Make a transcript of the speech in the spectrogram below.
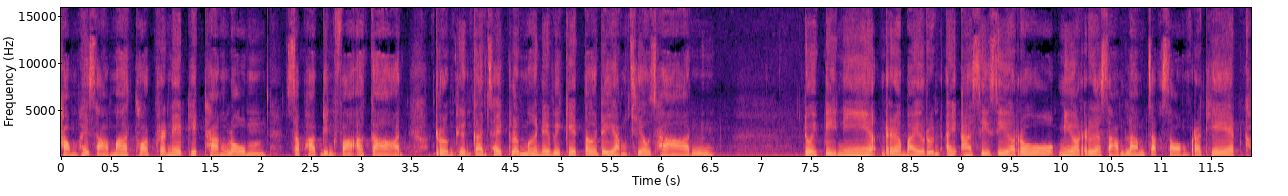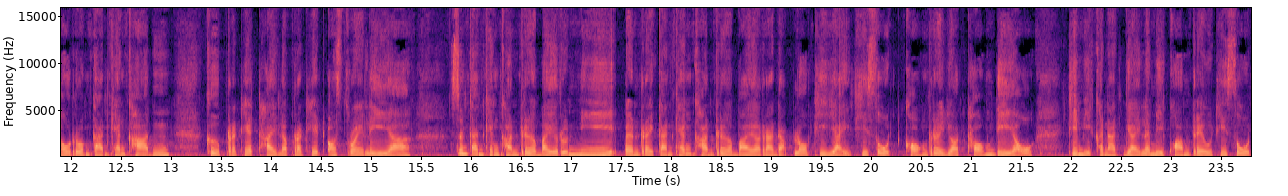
ทำให้สามารถทอดพระเนตรทิศทางลม สภาพดินฟ้าอากาศ รวมถึงการใช้เครื่องมือเนวิเกเตอร์ได้อย่างเชี่ยวชาญ โดยปีนี้เรือใบรุ่น IRC Zero มีเรือ3ลำจาก 2 ประเทศเข้าร่วมการแข่งขัน คือประเทศไทยและประเทศออสเตรเลีย ซึ่งการแข่งขันเรือใบรุ่นนี้ เป็นรายการแข่งขันเรือใบระดับโลกที่ใหญ่ที่สุดของเรือยอทท้องเดี่ยว ที่มีขนาดใหญ่และมีความเร็วที่สุด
